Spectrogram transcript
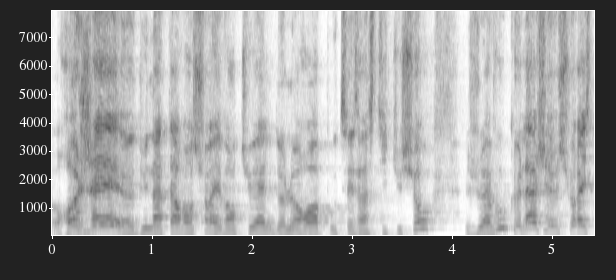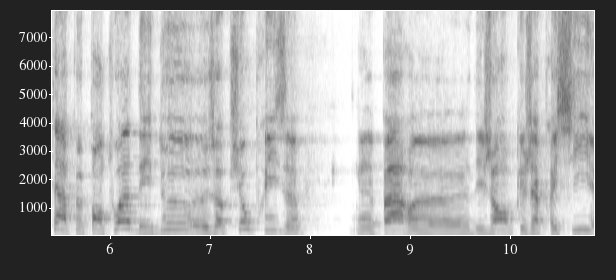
rejet euh, d'une intervention éventuelle de l'Europe ou de ses institutions, je avoue que là je suis resté un peu pantois des deux options prises par des gens que j'apprécie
